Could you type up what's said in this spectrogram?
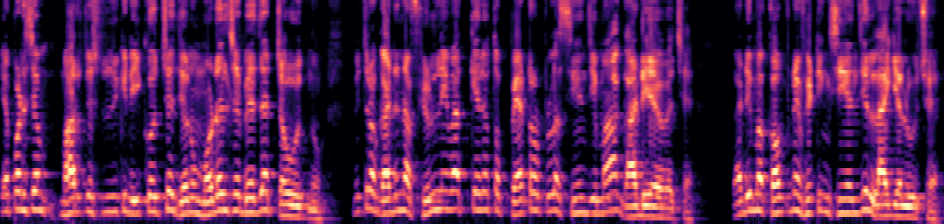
એ પણ છે મારુતિ સુઝુકીની ઇકો છે, જેનું મોડેલ છે બે હજાર ચૌદનું. મિત્રો ગાડીના ફ્યુલની વાત કરીએ તો પેટ્રોલ પ્લસ સીએનજીમાં ગાડી આવે છે. ગાડીમાં કંપની ફિટિંગ સીએનજી લાગેલું છે.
